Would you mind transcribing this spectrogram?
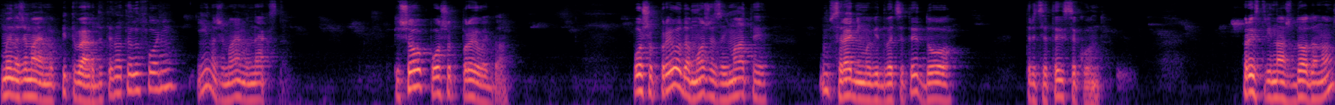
Ми нажимаємо підтвердити на телефоні і нажимаємо Next. Пішов пошук прилада. Пошук прилада може займати ну, в середньому від 20 до 30 секунд. Пристрій наш додано.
